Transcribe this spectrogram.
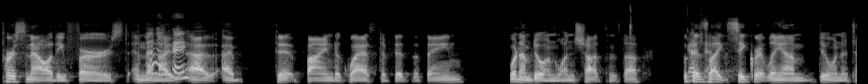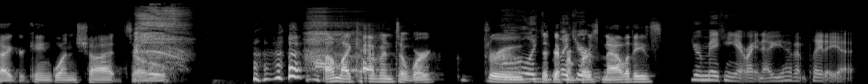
personality first, and then Oh, okay. I, I I fit find a class to fit the theme when I'm doing one shots and stuff. Because Gotcha. like secretly, I'm doing a Tiger King one shot, so I'm like having to work through Oh, like- the like different you're- personalities. you're making it right now. You haven't played it yet.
